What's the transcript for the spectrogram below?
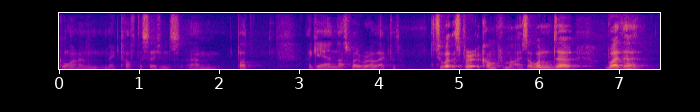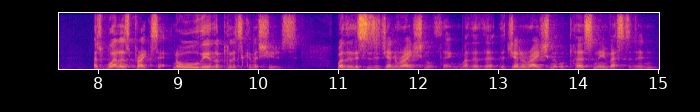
go in and make tough decisions. Um, but again, that's why we're elected. Talk about the spirit of compromise. I wonder whether, as well as Brexit and all the other political issues, whether this is a generational thing, whether the, the generation that were personally invested in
